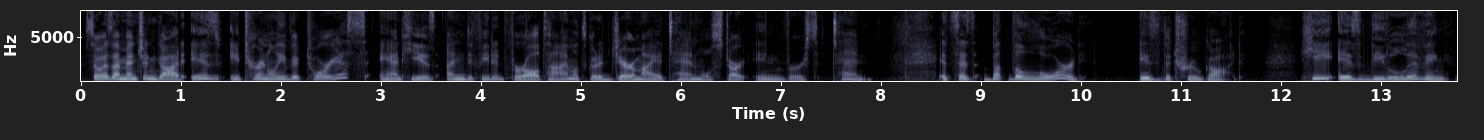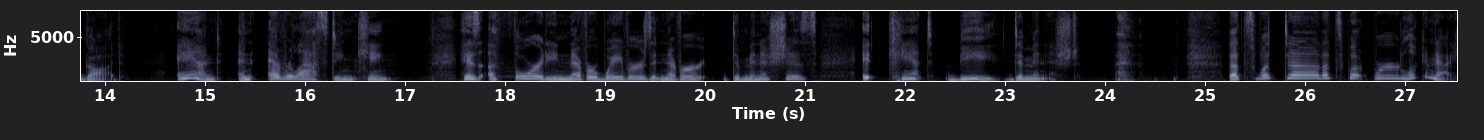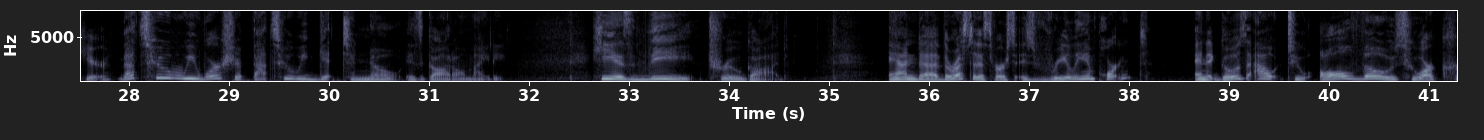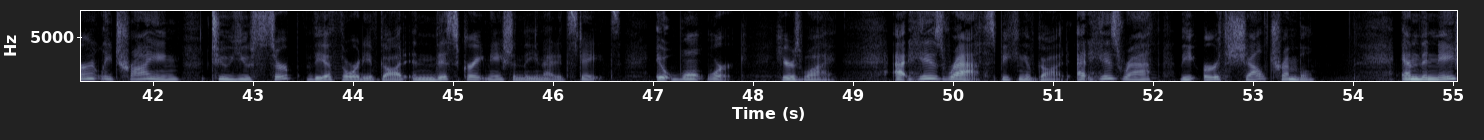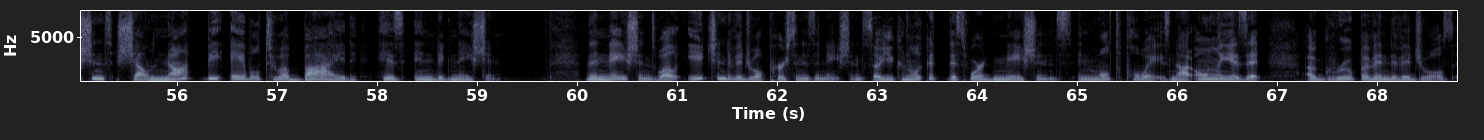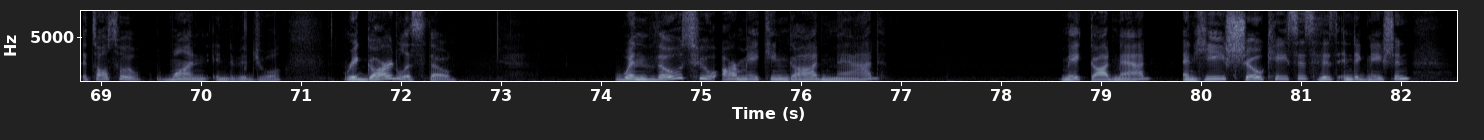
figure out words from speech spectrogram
So, as I mentioned, God is eternally victorious and He is undefeated for all time. Let's go to Jeremiah 10. We'll start in verse 10. It says, But the Lord is the true God, He is the living God and an everlasting King. His authority never wavers, it never diminishes. It can't be diminished. that's what uh, that's what we're looking at here. That's who we worship. That's who we get to know is God Almighty. He is the true God. And uh, the rest of this verse is really important. And it goes out to all those who are currently trying to usurp the authority of God in this great nation, the United States. It won't work. Here's why at his wrath, speaking of God, at his wrath the earth shall tremble, and the nations shall not be able to abide his indignation. The nations, well, each individual person is a nation. So you can look at this word nations in multiple ways. Not only is it a group of individuals, it's also one individual. Regardless, though, when those who are making God mad, make God mad and he showcases his indignation,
